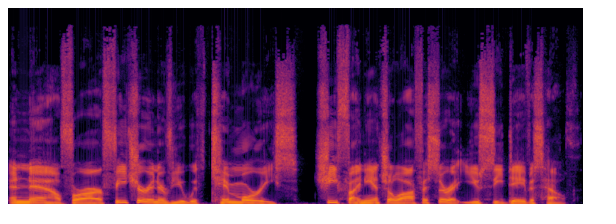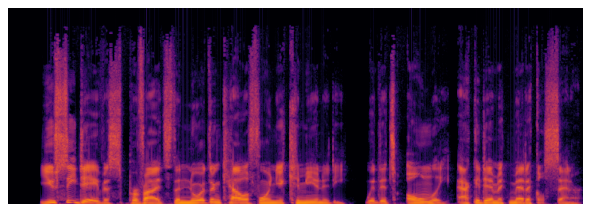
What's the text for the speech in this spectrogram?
And now for our feature interview with Tim Maurice, Chief Financial Officer at UC Davis Health. UC Davis provides the Northern California community with its only academic medical center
